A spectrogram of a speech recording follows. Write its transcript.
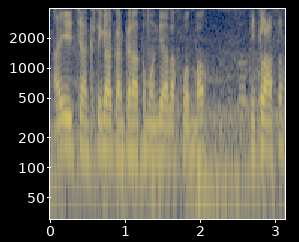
Aici am câștigat campionatul mondial la fotbal, pe clasă.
